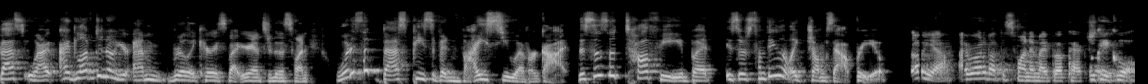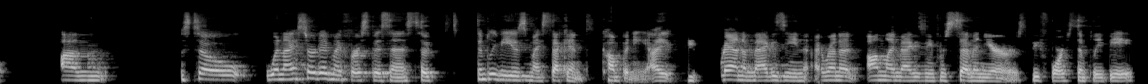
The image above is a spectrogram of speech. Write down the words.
best? I'd love to know your, I'm really curious about your answer to this one. What is the best piece of advice you ever got? This is a toughie, but is there something that like jumps out for you? Oh yeah. I wrote about this one in my book actually. Okay, cool. Um, so when I started my first business, so Simply Be is my second company. I ran a magazine. I ran an online magazine for seven years before Simply Be.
